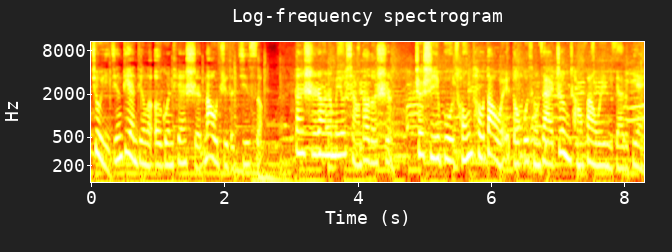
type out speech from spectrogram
就已经奠定了恶棍天使闹剧的基色。但是让人没有想到的是，这是一部从头到尾都不曾在正常范围里边的电影。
